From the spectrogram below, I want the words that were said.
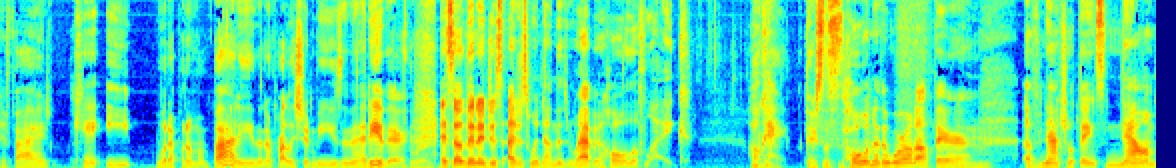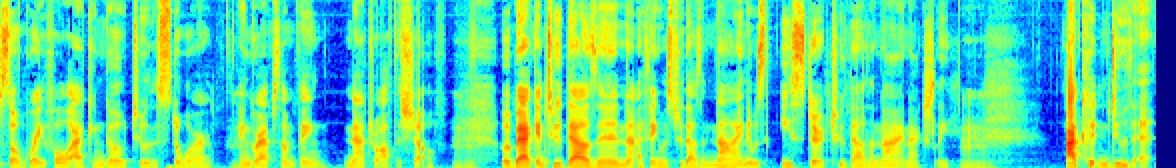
if I can't eat what I put on my body, then I probably shouldn't be using that either. Right. And so then it just, I just went down this rabbit hole of like, okay, there's this whole another world out there mm-hmm. of natural things. Now I'm so grateful I can go to the store and mm-hmm. grab something natural off the shelf. Mm-hmm. But back in 2000, I think it was 2009, it was Easter 2009, actually. I couldn't do that.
